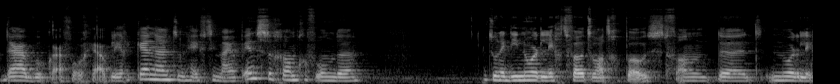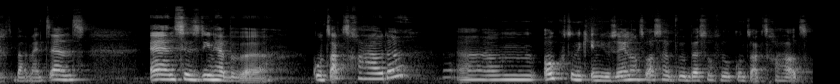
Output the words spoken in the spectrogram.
daar hebben we elkaar vorig jaar ook leren kennen. Toen heeft hij mij op Instagram gevonden. Toen ik die Noorderlichtfoto had gepost van de, het Noorderlicht bij mijn tent. En sindsdien hebben we contact gehouden. Um, ook toen ik in Nieuw-Zeeland was, hebben we best wel veel contact gehad.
